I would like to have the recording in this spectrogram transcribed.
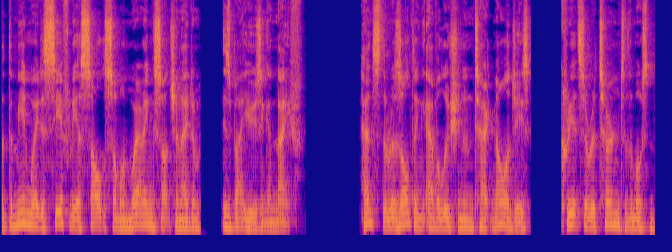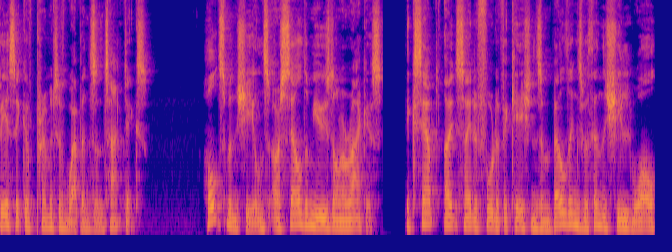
but the main way to safely assault someone wearing such an item is by using a knife. Hence the resulting evolution in technologies creates a return to the most basic of primitive weapons and tactics. Holtzman shields are seldom used on Arrakis, except outside of fortifications and buildings within the shield wall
